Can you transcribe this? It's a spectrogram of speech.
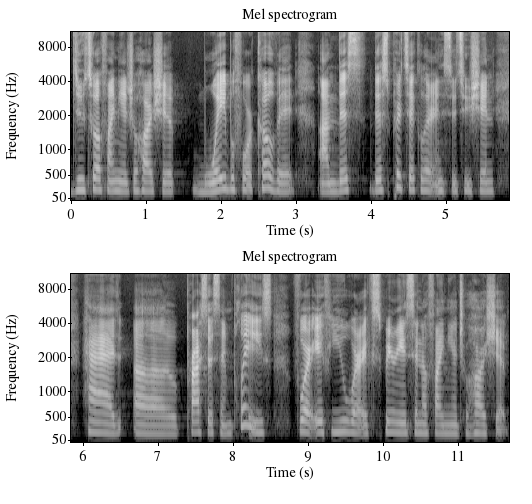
due to a financial hardship way before COVID, um, this this particular institution had a process in place for if you were experiencing a financial hardship.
